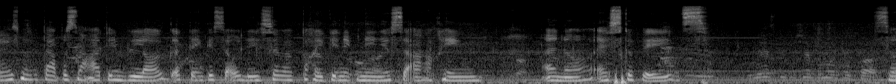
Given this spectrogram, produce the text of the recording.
guys, matatapos ng ating vlog at thank you sa uli sa pakikinig ninyo sa aking ano, escapades. So,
